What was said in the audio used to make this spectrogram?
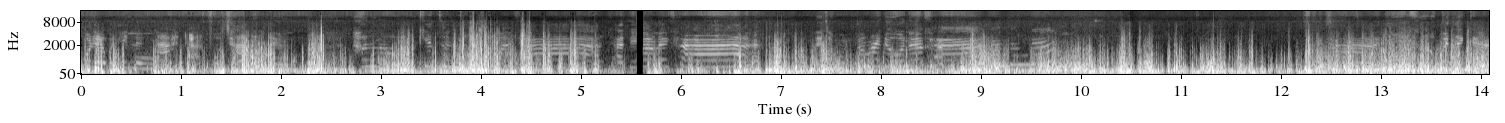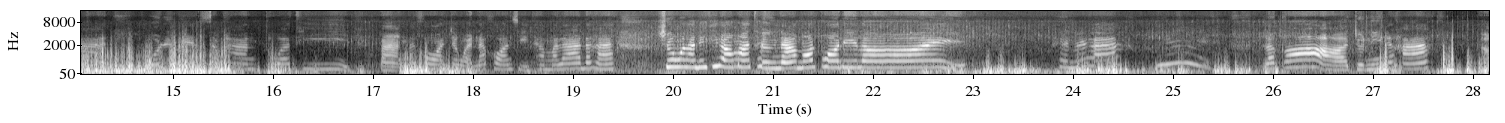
พูดเร็วไปนิดนึงนะอะพูดช้านิดนึงฮัลโหลคิดถึงมากค่ะค่ะดีมากเลยค่ะเดี๋ยวจะหมุนเข้ามาดูนะคะค่ะนี่คือบรรยากาศบริเวณสะพานตัวทีปากนครจังหวัดนครศรีธรรมรา คะช่วงเวลานี้ที่เรามาถึงน้ำลดพอดีเลย เห็นไหมคะแล้วก็จุดนี้นะคะก็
